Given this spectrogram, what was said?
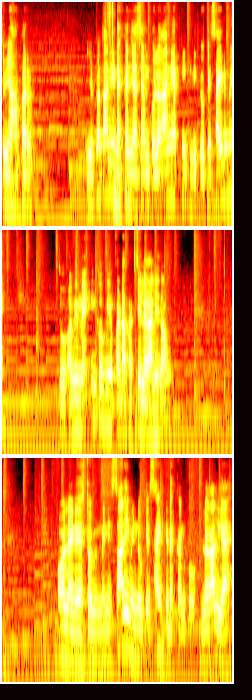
तो यहाँ पर ये पता नहीं ढक्कन जैसे हमको लगाने अपनी खिड़कियों के साइड में। तो अभी मैं इनको भी फटाफट से लगा लेता हूँ। और लाइट गैस तो अभी मैंने सारी विंडो के साइड के ढक्कन को लगा लिया है।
